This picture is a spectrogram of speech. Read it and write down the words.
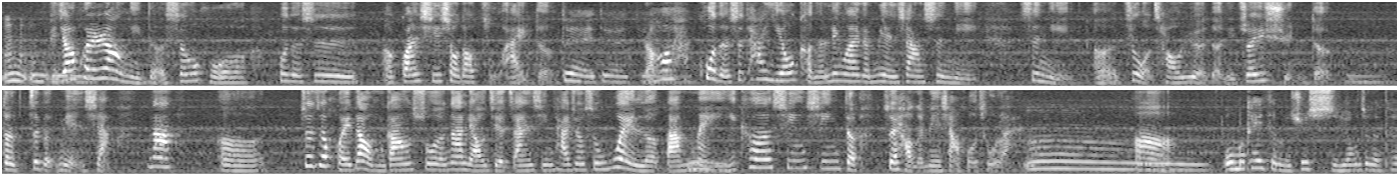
嗯嗯比较嗯会让你的生活或者是呃关系受到阻碍的。对对对，然后它或者是它也有可能另外一个面向是你是你呃自我超越的，你追寻的嗯的这个面向。那呃，就是回到我们刚刚说的，那了解占星，它就是为了把每一颗星星的最好的面相活出来。嗯嗯我们可以怎么去使用这个特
